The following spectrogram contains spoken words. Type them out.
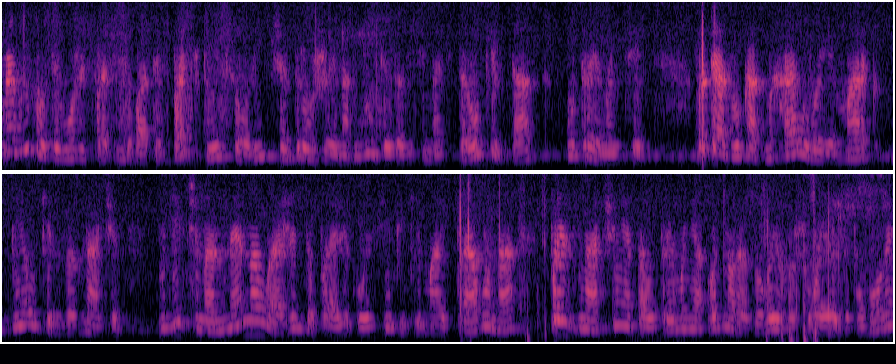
На виплати можуть претендувати батьки, чоловік чи дружина, діти до 18 років та утриманці. Проте адвокат Михайлової Марк Білкін зазначив, дівчина не належить до переліку осіб, які мають право на призначення та отримання одноразової грошової допомоги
